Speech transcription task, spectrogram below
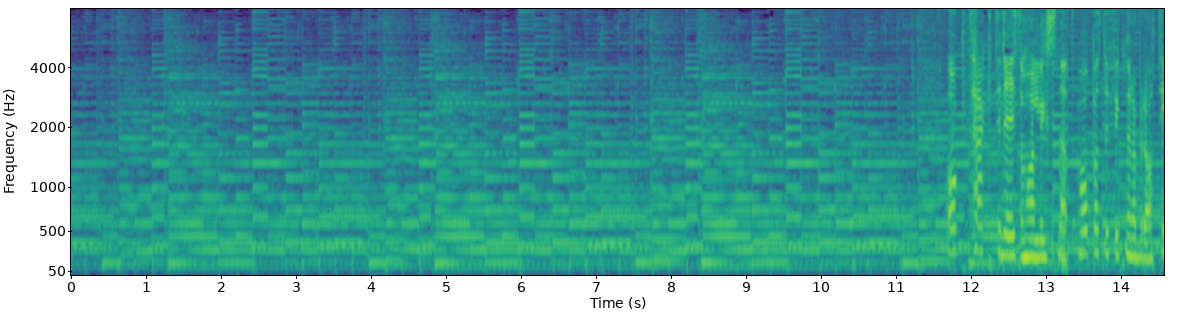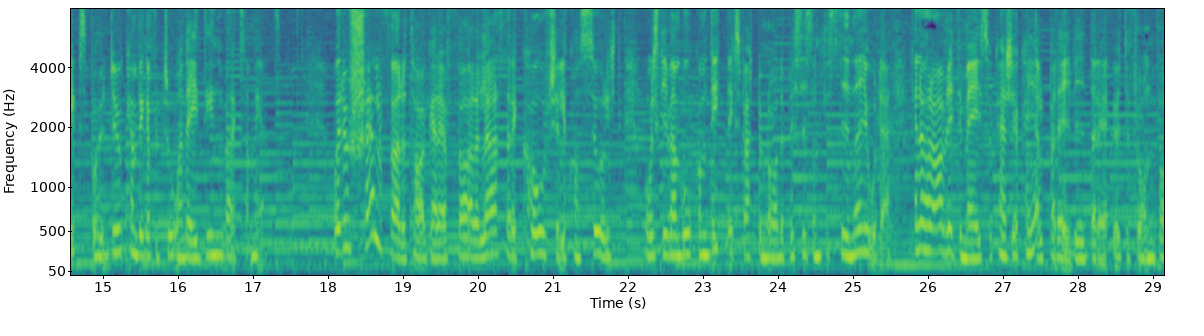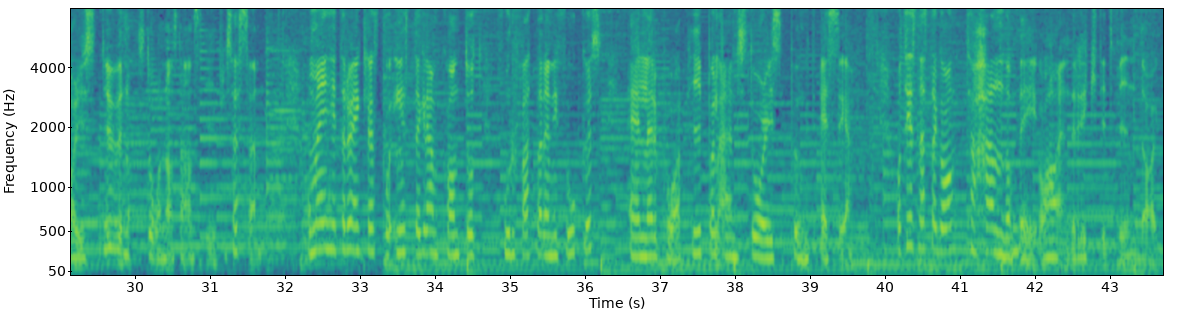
Och tack till dig som har lyssnat. Hoppas du fick några bra tips på hur du kan bygga förtroende i din verksamhet. Och är du själv företagare, föreläsare, coach eller konsult och vill skriva en bok om ditt expertområde precis som Kristina gjorde kan du höra av dig till mig så kanske jag kan hjälpa dig vidare utifrån var just du står någonstans i processen. Och mig hittar du enklast på Instagramkontot Forfattaren i fokus eller på peopleandstories.se. Och tills nästa gång, ta hand om dig och ha en riktigt fin dag.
